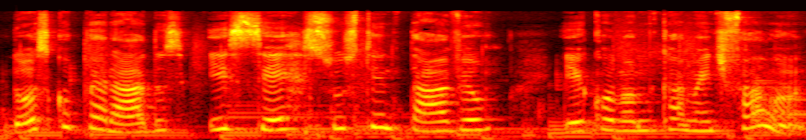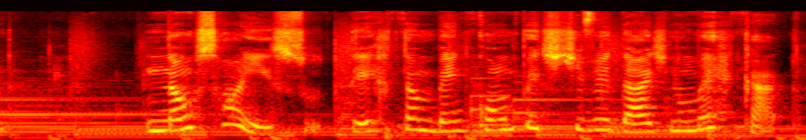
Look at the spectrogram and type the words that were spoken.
dos cooperados e ser sustentável economicamente falando. Não só isso, ter também competitividade no mercado.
